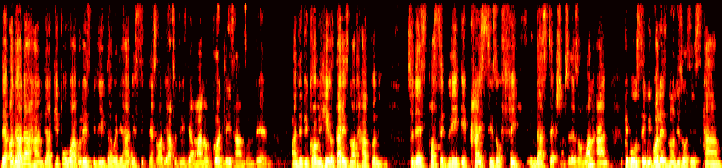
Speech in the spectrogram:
There, on the other hand, there are people who have always believed that when they have a sickness, all they have to do is their man of God lays hands on them and they become healed. That is not happening. So there's possibly a crisis of faith in that section. So there's on one hand, people will say, We've always known this was a scam.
